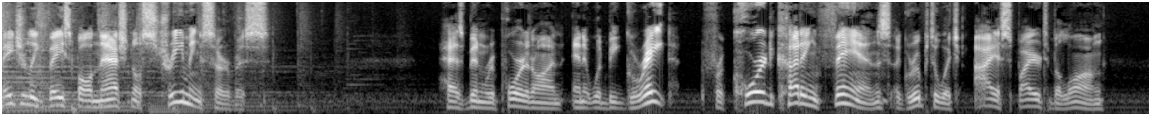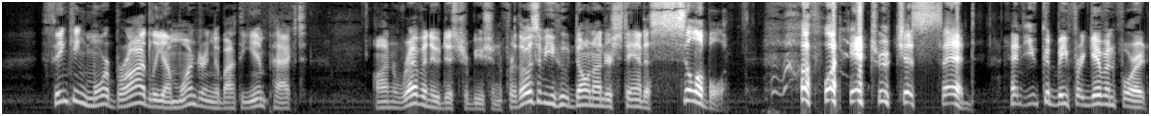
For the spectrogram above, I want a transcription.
Major League Baseball national streaming service has been reported on, and it would be great for cord cutting fans, a group to which I aspire to belong. Thinking more broadly, I'm wondering about the impact on revenue distribution. For those of you who don't understand a syllable of what Andrew just said, and you could be forgiven for it,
